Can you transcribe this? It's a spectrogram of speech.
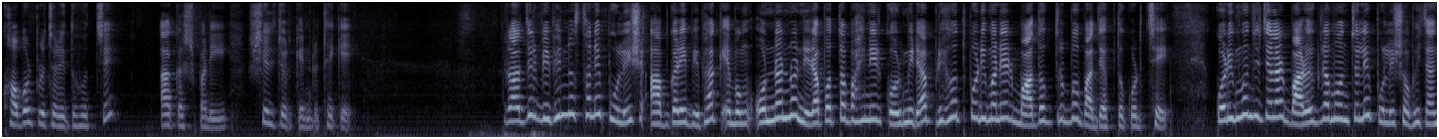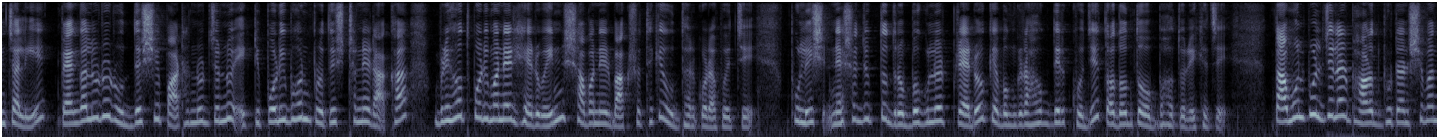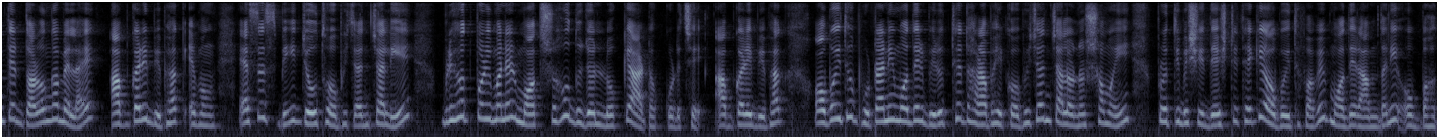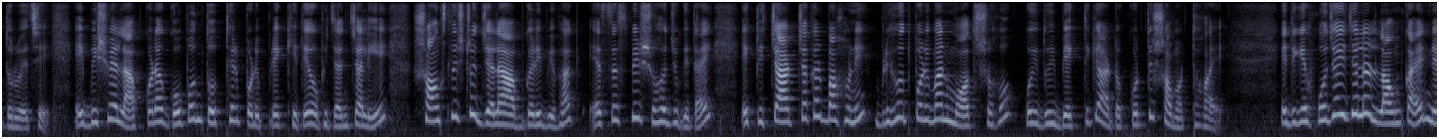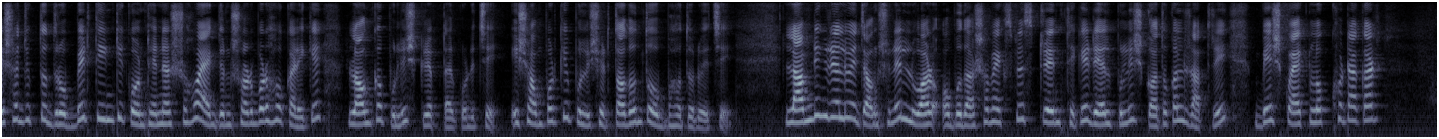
খবর প্রচারিত হচ্ছে আকাশবাণী শিলচর কেন্দ্র থেকে। রাজ্যের বিভিন্ন স্থানে পুলিশ, আবগারি বিভাগ এবং অন্যান্য নিরাপত্তা বাহিনীর কর্মীরা বৃহৎ পরিমাণের মাদকদ্রব্য বাজেয়াপ্ত করছে। করিমগঞ্জ জেলার বারৈগ্রাম অঞ্চলে পুলিশ অভিযান চালিয়ে বেঙ্গালুরুর উদ্দেশ্যে পাঠানোর জন্য একটি পরিবহন প্রতিষ্ঠানে রাখা বৃহৎ পরিমাণের হেরোইন সাবানের বাক্স থেকে উদ্ধার করা হয়েছে। পুলিশ নেশাযুক্ত দ্রব্যগুলোর প্রেরক এবং গ্রাহকদের খোঁজে তদন্ত অব্যাহত রেখেছে। তামুলপুর জেলার ভারত ভুটান সীমান্তের দরঙ্গা মেলায় আবগারি বিভাগ এবং এসএসবি যৌথ অভিযান চালিয়ে বৃহৎ পরিমাণের মদসহ দুজন লোককে আটক করেছে। আবগারি বিভাগ অবৈধ ভুটানি মদের বিরুদ্ধে ধারাবাহিক অভিযান চালানোর সময়ই প্রতিবেশী দেশটি থেকে অবৈধভাবে মদের আমদানি অব্যাহত রয়েছে। এই বিষয়ে লাভ করা গোপন তথ্যের পরিপ্রেক্ষিতে অভিযান চালিয়ে সংশ্লিষ্ট জেলা আবগারি বিভাগ, এসএসবির সহযোগিতায় একটি চার চাকার বাহনে বৃহৎ পরিমাণ মদসহ ওই দুই ব্যক্তিকে আটক করতে সমর্থ হয়। এদিকে হোজাই জেলার লঙ্কায় নেশাযুক্ত দ্রব্যের তিনটি কন্টেনার সহ একজন সরবরাহকারীকে লঙ্কা পুলিশ গ্রেপ্তার করেছে। এ সম্পর্কে পুলিশের তদন্ত অব্যাহত রয়েছে। Lumding railway জংশনে lower Avadh Assam express train থেকে রেল পুলিশ গতকাল রাত্রে বেশ কয়েক লক্ষ টাকার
